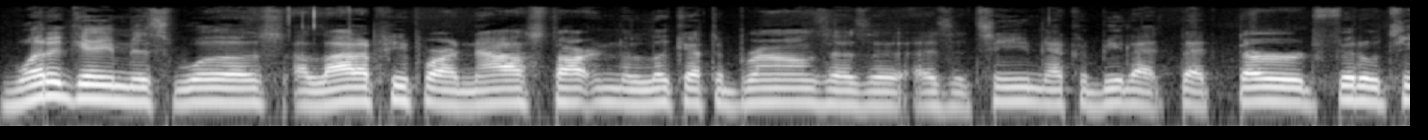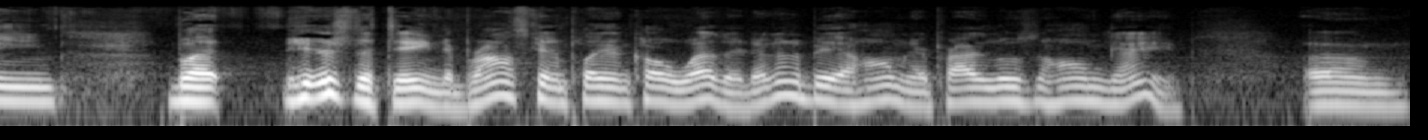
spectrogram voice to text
What a game this was. A lot of people are now starting to look at the Browns as a as a team that could be that, that third fiddle team. But here's the thing: the Browns can't play in cold weather. They're going to be at home. They'll probably lose the home game, um,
